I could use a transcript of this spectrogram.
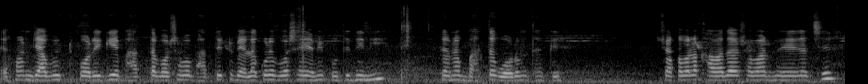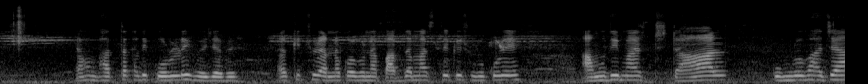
এখন যাব একটু পরে গিয়ে ভাতটা বসাবো। ভাতটা একটু বেলা করে বসাই আমি প্রতিদিনই, কেননা ভাতটা গরম থাকে। সকালবেলা খাওয়া দাওয়া সবার হয়ে গেছে। এখন ভাতটা খালি করলেই হয়ে যাবে। আর কিছু রান্না করব না। পাবদা মাছ থেকে শুরু করে আমুদি মাছ, ডাল, কুমড়ো ভাজা,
